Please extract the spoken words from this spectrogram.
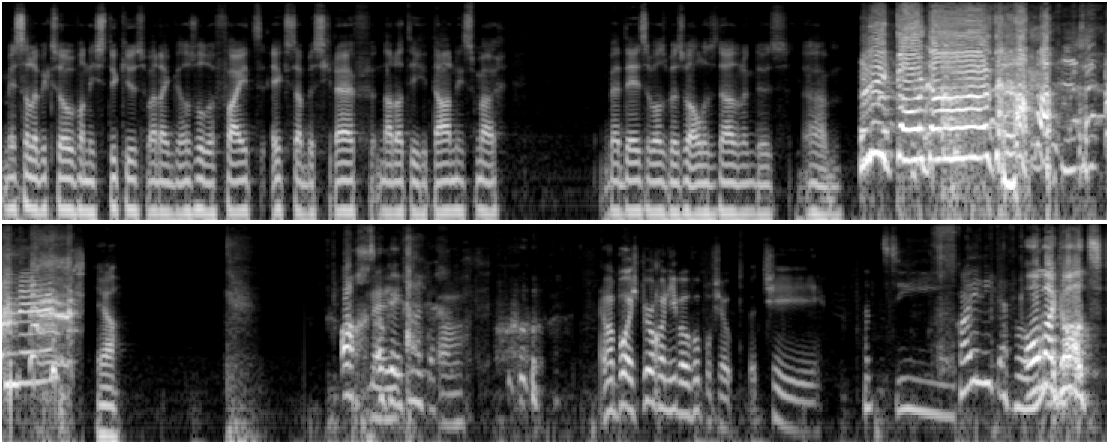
Meestal heb ik zo van die stukjes waar ik dan zo de fight extra beschrijf nadat die gedaan is, maar bij deze was best wel alles duidelijk, dus... ehm Record het! ja. Acht, Nee. oké, gelukkig. Acht. Ja, maar boys, speel gewoon hier bovenop of zo. Tjie. Kan je niet even Oh my god!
